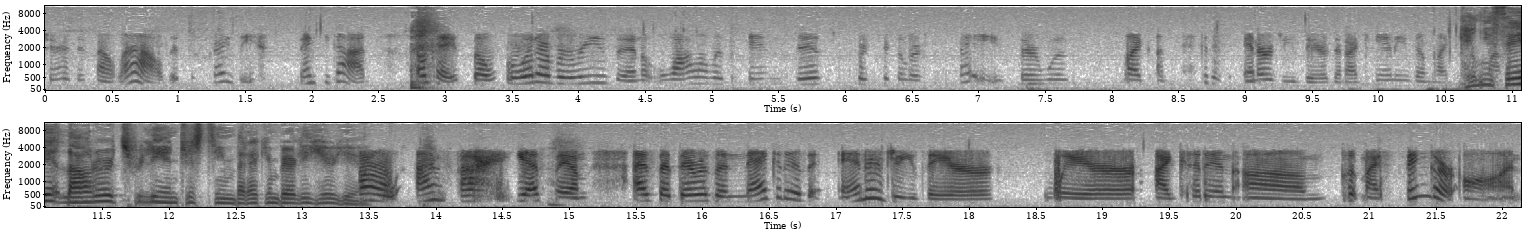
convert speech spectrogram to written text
shared this out loud. This is crazy. Thank you, God. Okay, so for whatever reason, while I was in this particular space, there was like a negative energy there that I can't even like. Can you say it louder? It's really interesting, but I can barely hear you. Oh, I'm sorry. Yes, ma'am. I said there was a negative energy there where I couldn't um, put my finger on.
